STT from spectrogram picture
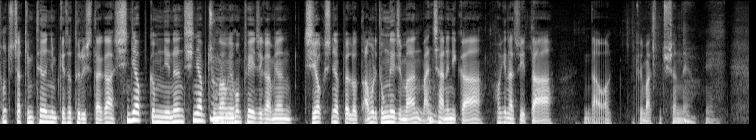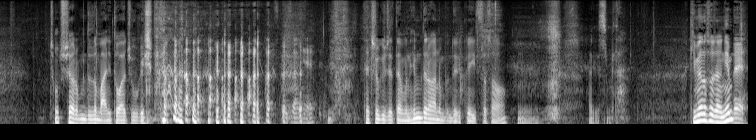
청취자 김태은님께서 들으시다가 신협 금리는 신협 중앙회 음. 홈페이지 가면 지역 신협별로 아무리 동네지만 많지 않으니까 확인할 수 있다. 나와 그 말씀 주셨네요. 음. 예. 청취자 여러분들도 많이 도와주고 계십니다. 세상에. 대출 규제 때문에 힘들어하는 분들이 꽤 있어서 음, 알겠습니다. 김현우 소장님, 네.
